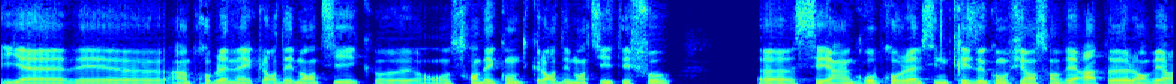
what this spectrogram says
Il y avait un problème avec leur démenti et qu'on se rendait compte que leur démenti était faux. c'est un gros problème, c'est une crise de confiance envers Apple, envers,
